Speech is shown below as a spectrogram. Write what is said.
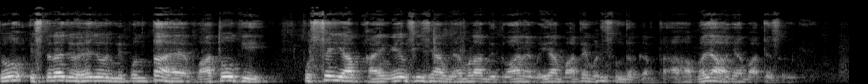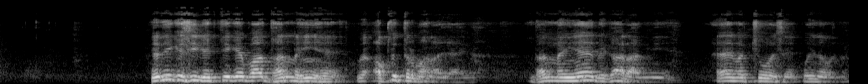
तो इस तरह जो है जो निपुणता है बातों की उससे ही आप खाएँगे उसी से आप घर बड़ा विद्वान है भैया बातें बड़ी सुंदर करता है। मज़ा आ गया बातें सुन के। यदि किसी व्यक्ति के पास धन नहीं है वह अपित्र माना जाएगा। धन नहीं है बेकार आदमी है, है बच्चों से कोई ना बता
